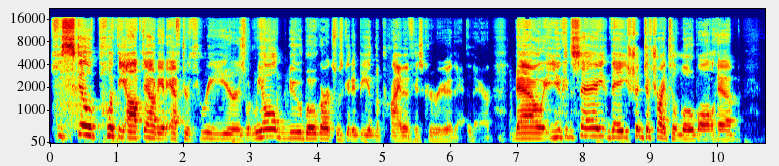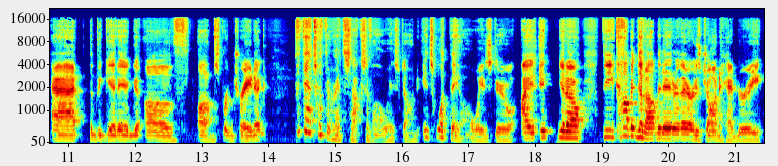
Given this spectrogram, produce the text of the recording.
he still put the opt out in after three years when we all knew Bogaerts was going to be in the prime of his career there. Now, you can say they shouldn't have tried to lowball him at the beginning of um, spring training. But that's what the Red Sox have always done. It's what they always do. I, it, you know, the common denominator there is John Henry.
